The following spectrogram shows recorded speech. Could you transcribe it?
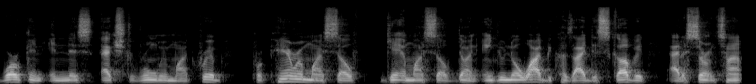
working in this extra room in my crib, preparing myself, getting myself done. And you know why? Because I discovered at a certain time,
